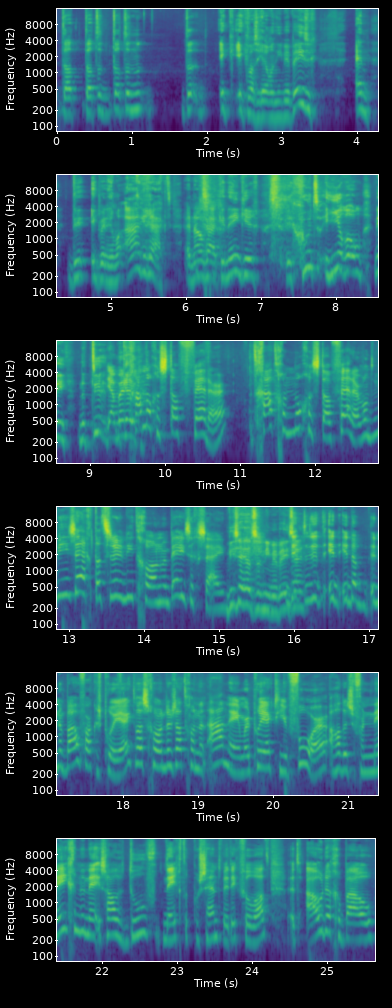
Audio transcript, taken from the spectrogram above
dat dat dat, dat een dat, ik, ik was helemaal niet mee bezig. En de, ik ben helemaal aangeraakt. En nou ga ik in één keer goed hierom. Nee, natuurlijk. Ja, maar het gaat nog een stap verder. het gaat gewoon nog een stap verder. Want wie zegt dat ze er niet gewoon mee bezig zijn? Wie zegt dat ze er niet mee bezig zijn? dit, in, in, dat, in het bouwvakkersproject was gewoon, er zat gewoon een aannemer. Het project hiervoor hadden ze voor 99, ze hadden het doel van 90%, weet ik veel wat, het oude gebouw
